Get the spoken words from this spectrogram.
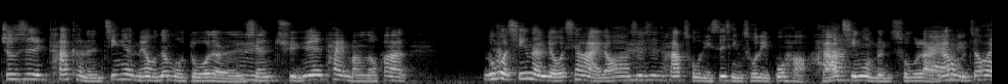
就是他可能经验没有那么多的人嗯先去，因为太忙的话，如果新人留下来的话，嗯就是他处理事情处理不好，还要请我们出来，对然后我们就会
